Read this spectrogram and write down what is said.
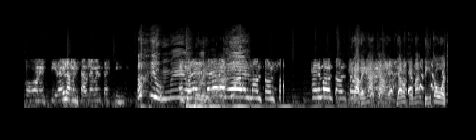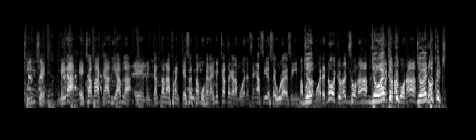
con honestidad y lamentablemente sí. ¡Ay, Dios mío! Es que le, qué yo le verdad. decía el montón, el montón. Mira, ven acá, ya lo que maldito bochinche. Mira, echa para acá, diabla. Eh, me encanta la franqueza de esta mujer. A mí me encanta que las mujeres sean así de seguras de sí mismas. Yo- las mujeres, no, yo no he hecho nada. Joel, no, ¿tú, yo no hago nada. Joel, No, ¿tú, que- escuch-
